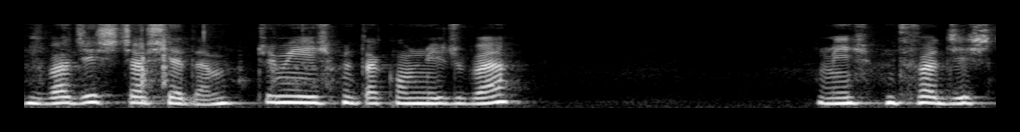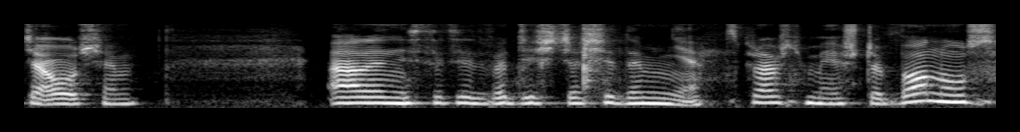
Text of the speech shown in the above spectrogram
27. Czy mieliśmy taką liczbę? Mieliśmy 28. Ale niestety 27 nie. Sprawdźmy jeszcze bonus.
